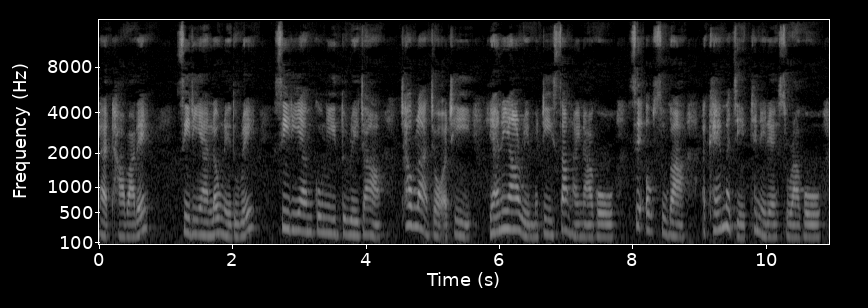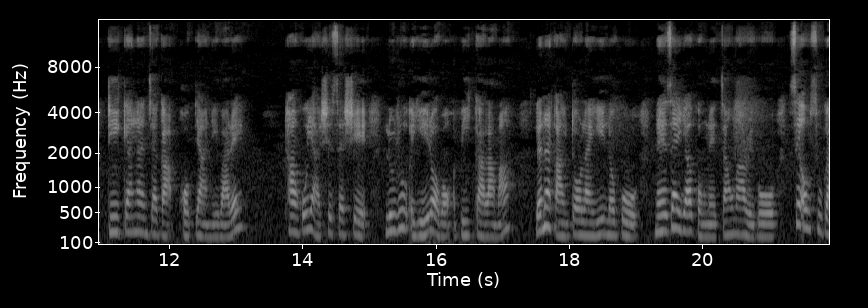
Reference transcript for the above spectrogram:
လှပ်ထားပါတယ်။ CDM လုပ်နေသူတွေ CDM ကူညီသူတွေကြောင့်6လကျော်အထိရန်နီယာတွေမတီစောက်နိုင်တာကိုစစ်အုပ်စုကအခဲမကြေဖြစ်နေတဲ့ဆိုတာကိုဒီကမ်းလှမ်းချက်ကဖော်ပြနေပါတယ်။1988လူမှုအရေးတော်ပုံအပြီးကာလမှာလက်နက်ကင်တော်လှန်ရေးလုပ်ဖို့နေဆက်ရောက်ကုန်တဲ့ចောင်းသားတွေကိုစစ်အုပ်စုက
